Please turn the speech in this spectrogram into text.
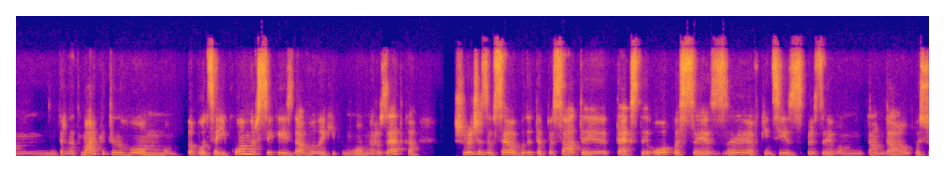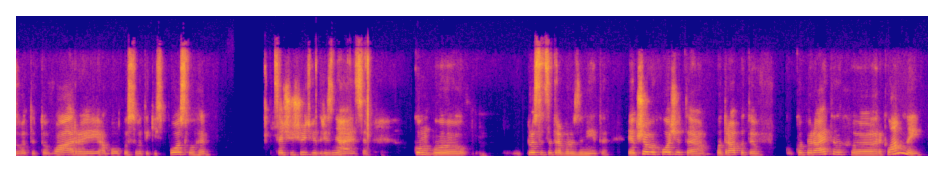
інтернет-маркетингом, або це e-commerce якийсь, да, великий, умовна розетка, швидше за все, ви будете писати тексти, описи з в кінці з призивом там, да, описувати товари або описувати якісь послуги. Це чуть-чуть відрізняється. Ком, е, просто це треба розуміти. Якщо ви хочете потрапити в копірайтинг е, рекламний,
